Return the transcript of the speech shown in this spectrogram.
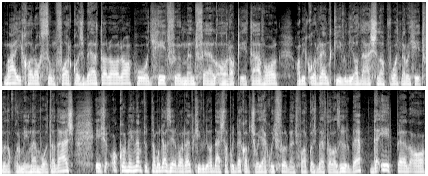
Máig haragszom Farkas Beltararra, hogy hétfőn ment fel a rakétával, amikor rendkívüli adásnap volt, mert hogy hétfőn akkor még nem volt adás, és akkor még nem tudtam, hogy azért van rendkívüli adásnap, hogy bekapcsolják, hogy fölment Farkas Bertal az űrbe, de éppen a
